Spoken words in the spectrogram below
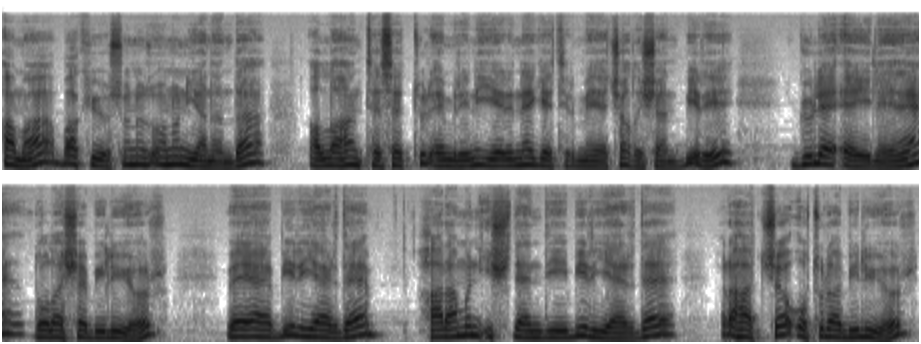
Ama bakıyorsunuz onun yanında Allah'ın tesettür emrini yerine getirmeye çalışan biri güle eğlene dolaşabiliyor veya bir yerde haramın işlendiği bir yerde rahatça oturabiliyor.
